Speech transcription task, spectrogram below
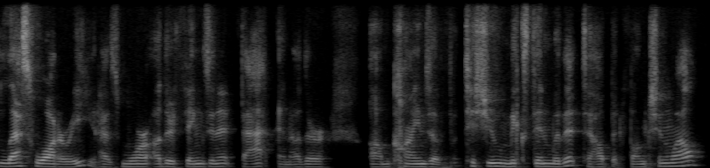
less watery. It has more other things in it, fat and other um, kinds of tissue mixed in with it to help it function well.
